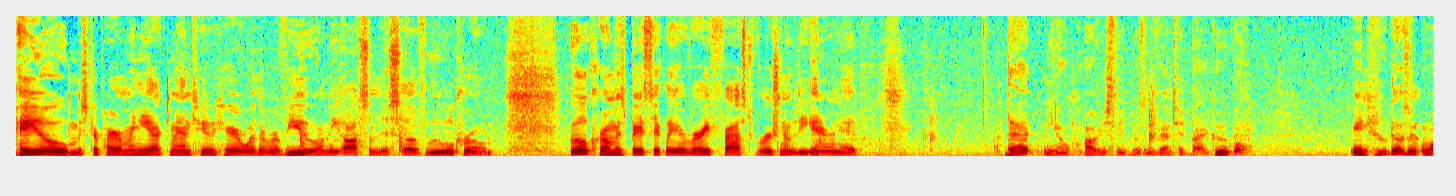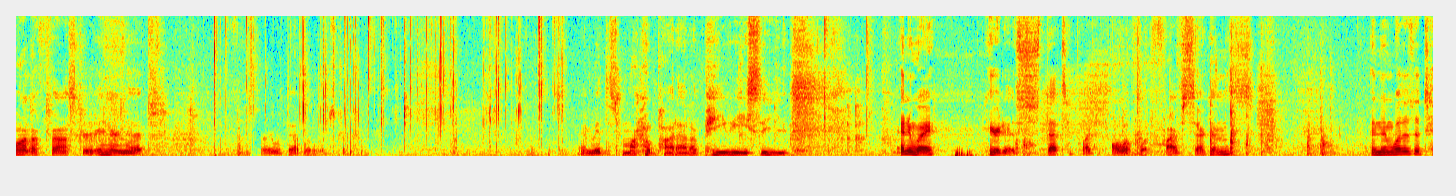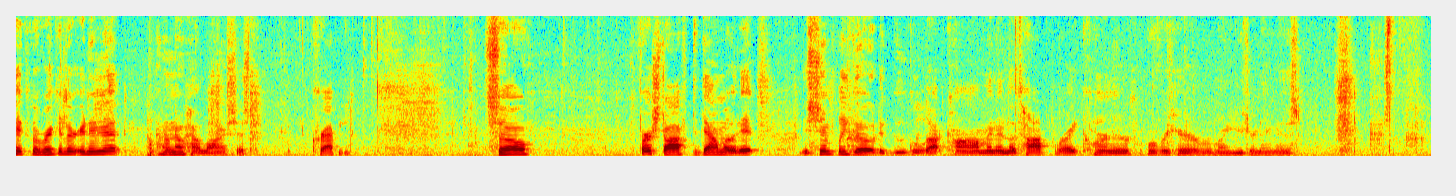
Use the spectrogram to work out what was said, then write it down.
Heyo, Mr. Pyromaniac Man 2 here with a review on the awesomeness of Google Chrome. Google Chrome is basically a very fast version of the internet that, you know, obviously was invented by Google. And who doesn't want a faster internet? Sorry with that little obstruction. I made this monopod out of PVC. Anyway, here it is. That took like all of, what, five seconds? And then what does it take the regular internet? I don't know how long, it's just crappy. So, first off, to download it, you simply go to google.com and in the top right corner over here where my username is,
